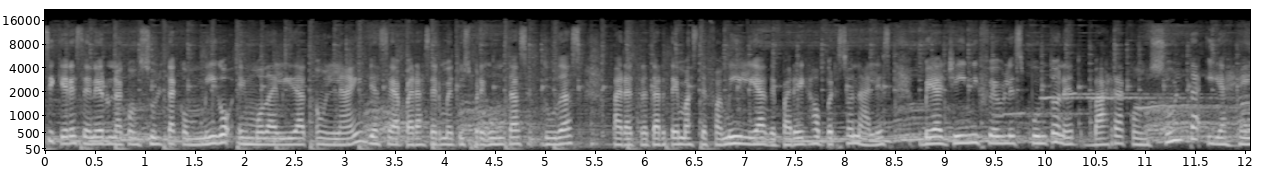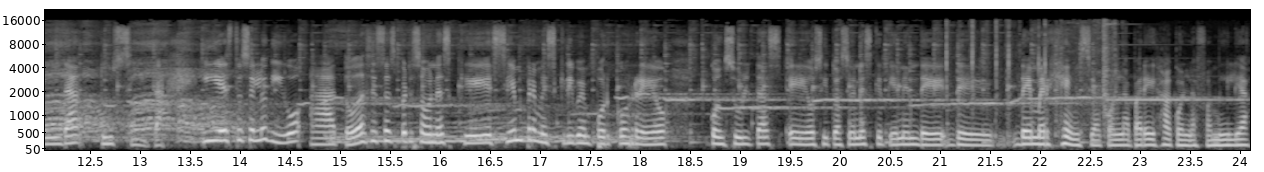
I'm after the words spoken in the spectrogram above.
Si quieres tener una consulta conmigo en modalidad online, ya sea para hacerme tus preguntas, dudas, para tratar temas de familia, de pareja o personales, ve a jamiefebles.net barra consulta y agenda tu cita. Y esto se lo digo a todas esas personas que siempre me escriben por correo consultas eh, o situaciones que tienen de, de emergencia con la pareja, con la familia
